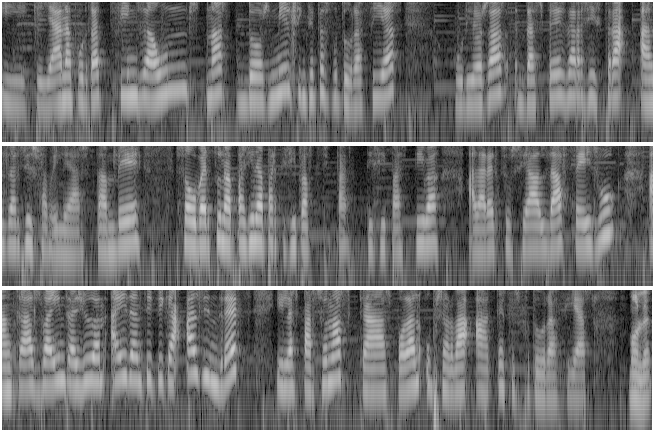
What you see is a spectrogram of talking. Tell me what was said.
i que ja han aportat fins a uns, unes 2.500 fotografies curioses després de registrar els arxius familiars. També s'ha obert una pàgina participa participativa a la red social de Facebook en què els veïns ajuden a identificar els indrets i les persones que es poden observar a aquestes fotografies. Molt bé,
